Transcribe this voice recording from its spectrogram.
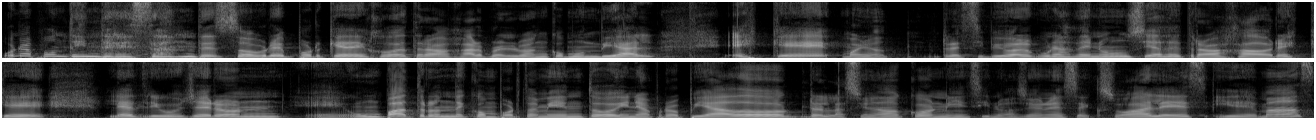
Un apunte interesante sobre por qué dejó de trabajar para el Banco Mundial es que, bueno, recibió algunas denuncias de trabajadores que le atribuyeron eh, un patrón de comportamiento inapropiado relacionado con insinuaciones sexuales y demás,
